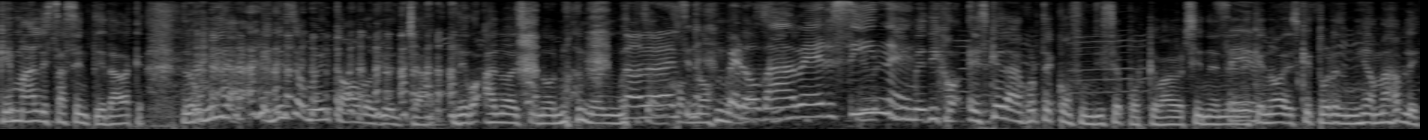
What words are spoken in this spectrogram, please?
qué mal estás enterada. Que... Le digo, mira, en ese momento abro yo el chat. Le digo, ah, no, es que no, no, no. no, no, no cine, no, no pero va a haber cine. Y, y, me dijo, es que a lo mejor te confundiste porque va a haber cine. Sí. Dije, no, es que tú eres muy amable.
